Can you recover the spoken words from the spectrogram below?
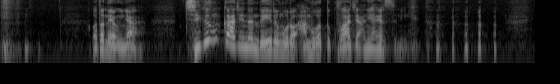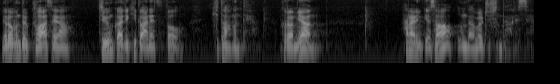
어떤 내용이냐? 지금까지는 내 이름으로 아무것도 구하지 아니하였으니 여러분들 구하세요. 지금까지 기도 안 했어도 기도하면 돼요. 그러면 하나님께서 응답을 주신다 그랬어요.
